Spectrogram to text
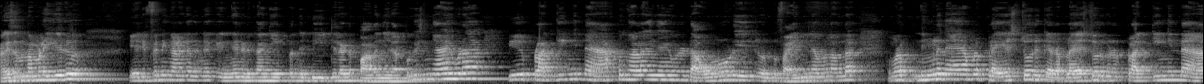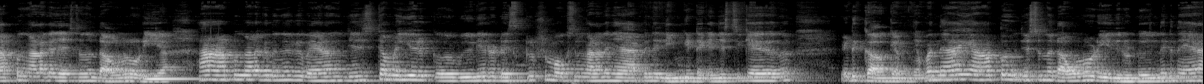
അതേസമയം നമ്മൾ ഈ ഒരു എലിഫന്റുകളൊക്കെ നിങ്ങൾക്ക് എങ്ങനെ എടുക്കാൻ ഞാൻ ഇപ്പം ഡീറ്റെയിൽ ആയിട്ട് പറഞ്ഞുതരാം. അപ്പോൾ ഞാൻ ഇവിടെ ഈ പ്ലഗിങ്ങിന്റെ ആപ്പുകളെ ഞാൻ ഇവിടെ ഡൗൺലോഡ് ചെയ്തിട്ടുണ്ട്. ഫൈനലി നമ്മൾ നമ്മുടെ നമ്മൾ നിങ്ങൾ നേരെ നമ്മൾ പ്ലേ സ്റ്റോറിൽ കയറാം പ്ലേ സ്റ്റോറിൽ കയറി പ്ലഗിങ്ങിന്റെ ആപ്പുകളൊക്കെ ജസ്റ്റ് ഒന്ന് ഡൗൺലോഡ് ചെയ്യുക. ആ ആപ്പുകളൊക്കെ നിങ്ങൾക്ക് വേണം ജസ്റ്റ് നമ്മൾ ഈ ഒരു വീഡിയോയുടെ ഡിസ്ക്രിപ്ഷൻ ബോക്സിൽ ബോക്സിലൊക്കെ ഞാൻ ആപ്പിന്റെ ലിങ്ക് ഇട്ടേക്കാം. ജസ്റ്റ് കയറി ഒന്ന് എടുക്കാം. ഓക്കെ അപ്പം ഞാൻ ഈ ആപ്പ് ജസ്റ്റ് ഒന്ന് ഡൗൺലോഡ് ചെയ്തിട്ടുണ്ട്. എന്നിട്ട് നേരെ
